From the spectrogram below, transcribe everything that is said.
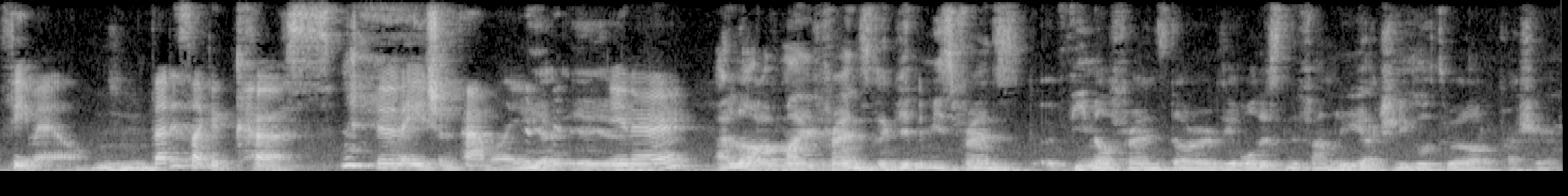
female. Mhm. That is like a curse in an Asian family. Yeah, yeah, yeah. You know? A lot of my friends, the Vietnamese friends, uh, female friends that are the oldest in the family, actually go through a lot of pressure.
